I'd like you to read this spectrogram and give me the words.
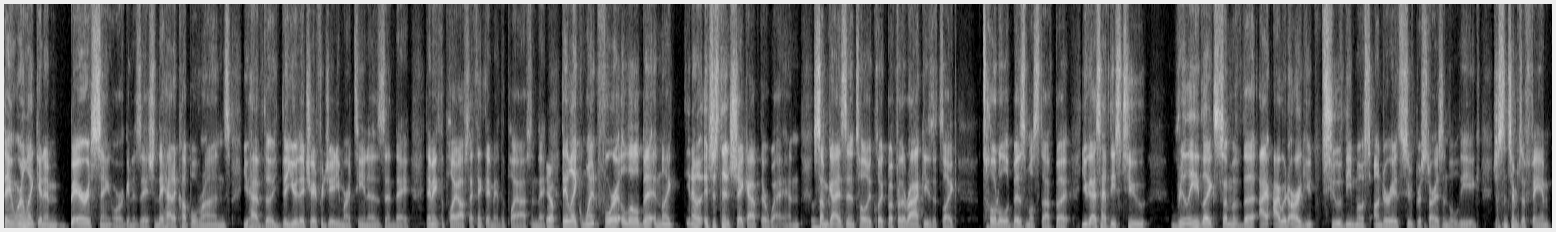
they weren't like an embarrassing organization. They had a couple runs. You have the the year they traded for JD Martinez and they they make the playoffs. I think they made the playoffs and they yep. they like went for it a little bit and like, you know, it just didn't shake out their way. And mm-hmm. some guys didn't totally click. But for the Rockies, it's like total abysmal stuff. But you guys have these two really like some of the I, I would argue two of the most underrated superstars in the league just in terms of fame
